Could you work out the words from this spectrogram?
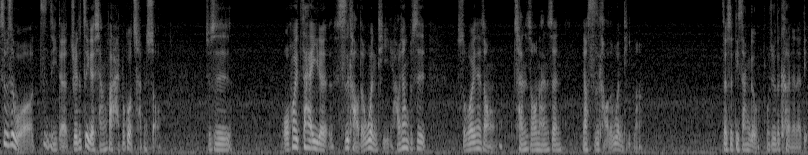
是不是我自己的觉得自己的想法还不够成熟？就是我会在意的思考的问题，好像不是所谓那种成熟男生要思考的问题吗？这是第三个我觉得可能的点。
